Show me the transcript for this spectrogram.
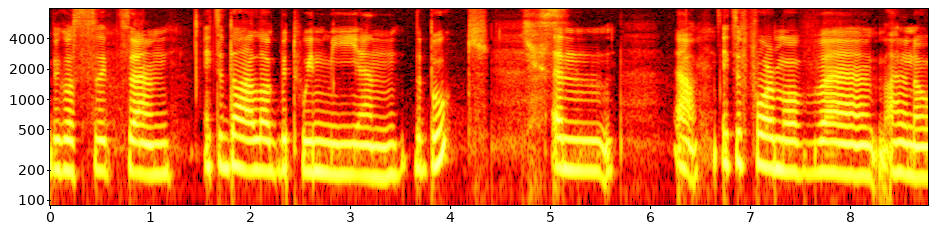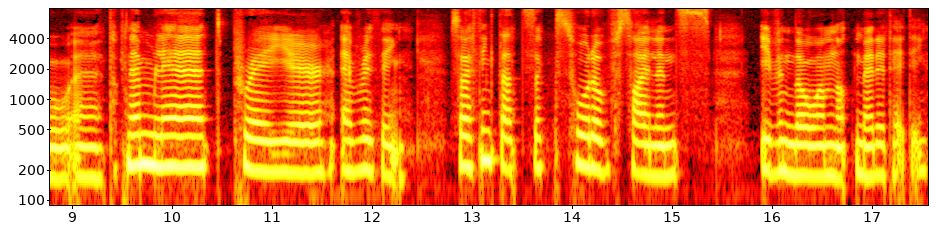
because it's um it's a dialogue between me and the book Yes. and yeah it's a form of um, I don't know uh, prayer everything. So I think that's a sort of silence even though I'm not meditating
